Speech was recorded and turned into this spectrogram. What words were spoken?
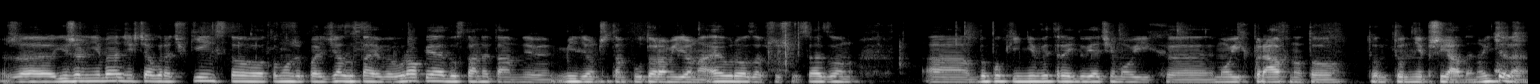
Że jeżeli nie będzie chciał grać w Kings, to, to może powiedzieć, ja zostaję w Europie, dostanę tam, nie wiem, milion czy tam półtora miliona euro za przyszły sezon a dopóki nie wytradujecie moich, e, moich praw, no to, to, to nie przyjadę. No i tyle.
